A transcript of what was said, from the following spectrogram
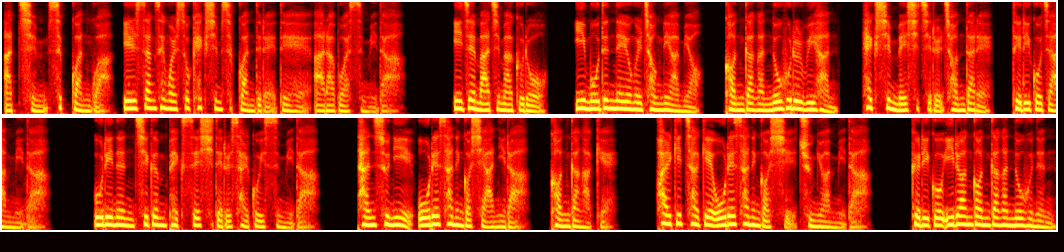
아침 습관과 일상생활 속 핵심 습관들에 대해 알아보았습니다. 이제 마지막으로 이 모든 내용을 정리하며 건강한 노후를 위한 핵심 메시지를 전달해 드리고자 합니다. 우리는 지금 100세 시대를 살고 있습니다. 단순히 오래 사는 것이 아니라 건강하게, 활기차게 오래 사는 것이 중요합니다. 그리고 이러한 건강한 노후는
